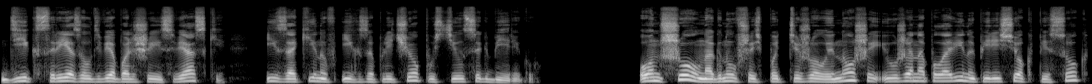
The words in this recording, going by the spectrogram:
Дик срезал две большие связки и, закинув их за плечо, пустился к берегу. Он шел, нагнувшись под тяжелой ношей, и уже наполовину пересек песок,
